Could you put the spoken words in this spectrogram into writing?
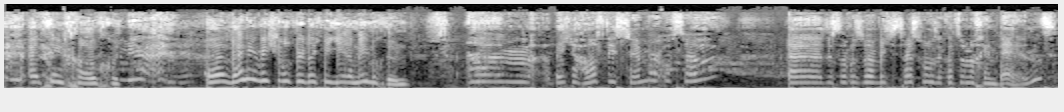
het ging gewoon goed. Ja. Uh, wanneer wist je ongeveer dat je hier aan mee mocht doen? Um, een beetje half december of zo. Uh, dus dat was wel een beetje stressvol, want ik had toen nog geen band.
